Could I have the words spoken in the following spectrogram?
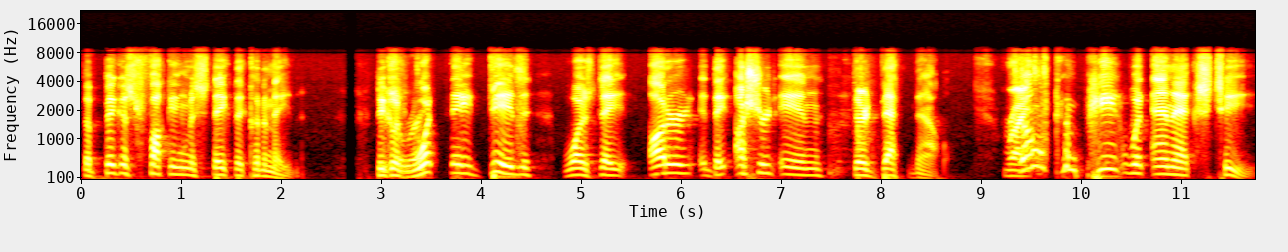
the biggest fucking mistake they could have made. Because right. what they did was they uttered, they ushered in their death knell. Right. Don't compete with NXT.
